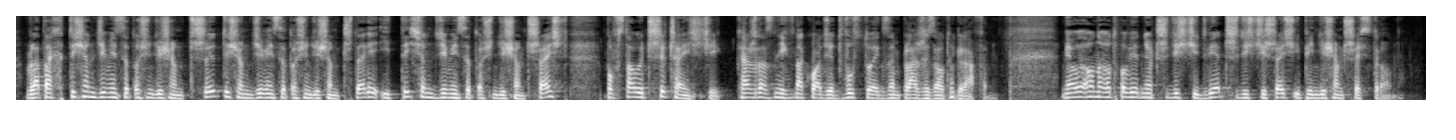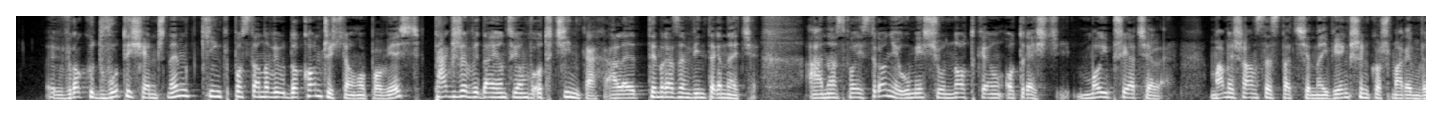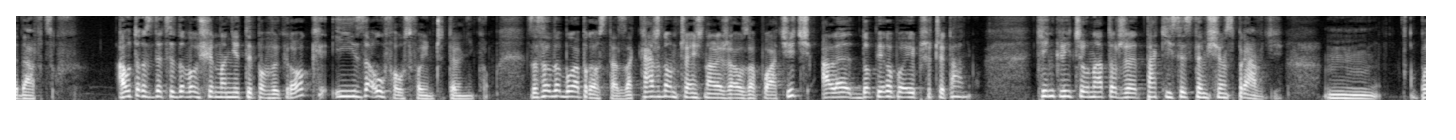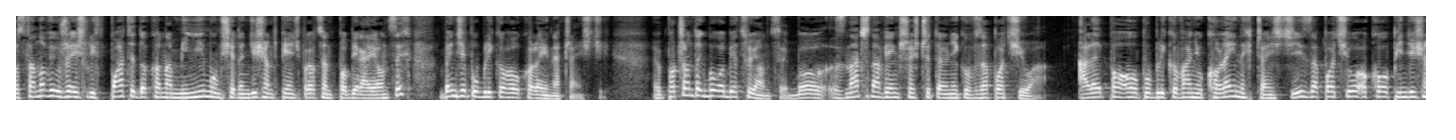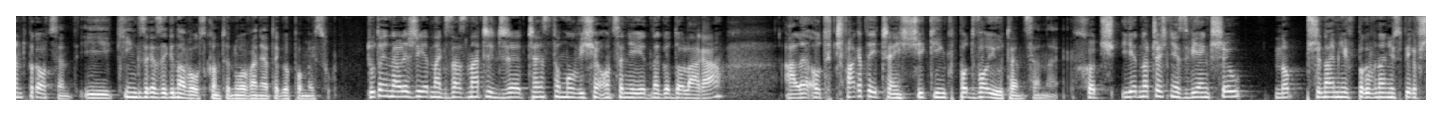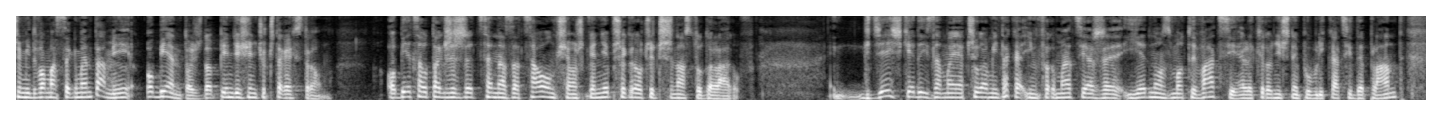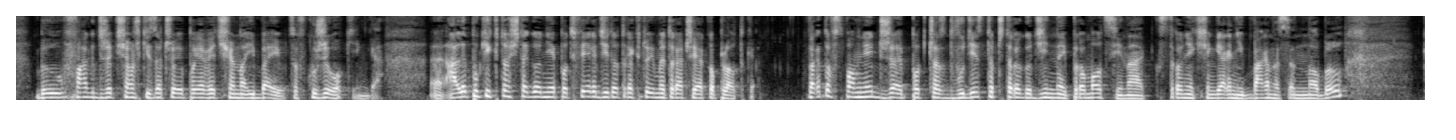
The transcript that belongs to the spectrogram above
W latach 1983, 1984 i 1986 powstały trzy części, każda z nich w nakładzie 200 egzemplarzy z autografem. Miały one odpowiednio 32, 36 i 56 stron. W roku 2000 King postanowił dokończyć tę opowieść, także wydając ją w odcinkach, ale tym razem w internecie. A na swojej stronie umieścił notkę o treści. Moi przyjaciele, mamy szansę stać się największym koszmarem wydawców. Autor zdecydował się na nietypowy krok i zaufał swoim czytelnikom. Zasada była prosta. Za każdą część należało zapłacić, ale dopiero po jej przeczytaniu. King liczył na to, że taki system się sprawdzi. Hmm postanowił, że jeśli wpłaty dokona minimum 75% pobierających, będzie publikował kolejne części. Początek był obiecujący, bo znaczna większość czytelników zapłaciła, ale po opublikowaniu kolejnych części zapłaciło około 50% i King zrezygnował z kontynuowania tego pomysłu. Tutaj należy jednak zaznaczyć, że często mówi się o cenie jednego dolara, ale od czwartej części King podwoił tę cenę, choć jednocześnie zwiększył no przynajmniej w porównaniu z pierwszymi dwoma segmentami, objętość do 54 stron. Obiecał także, że cena za całą książkę nie przekroczy 13 dolarów. Gdzieś kiedyś zamajaczyła mi taka informacja, że jedną z motywacji elektronicznej publikacji The Plant był fakt, że książki zaczęły pojawiać się na eBayu, co wkurzyło Kinga. Ale póki ktoś tego nie potwierdzi, to traktujmy to raczej jako plotkę. Warto wspomnieć, że podczas 24-godzinnej promocji na stronie księgarni Barnes Noble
